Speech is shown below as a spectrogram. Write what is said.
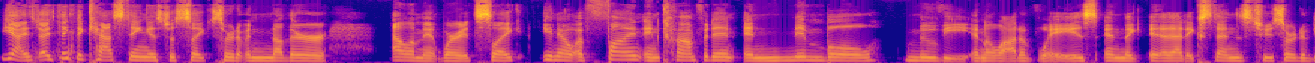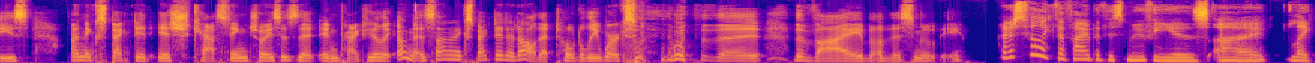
yeah, I, I think the casting is just like sort of another element where it's like you know a fun and confident and nimble movie in a lot of ways and the, that extends to sort of these unexpected-ish casting choices that in practice you're like oh no it's not unexpected at all that totally works with, with the the vibe of this movie I just feel like the vibe of this movie is uh like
